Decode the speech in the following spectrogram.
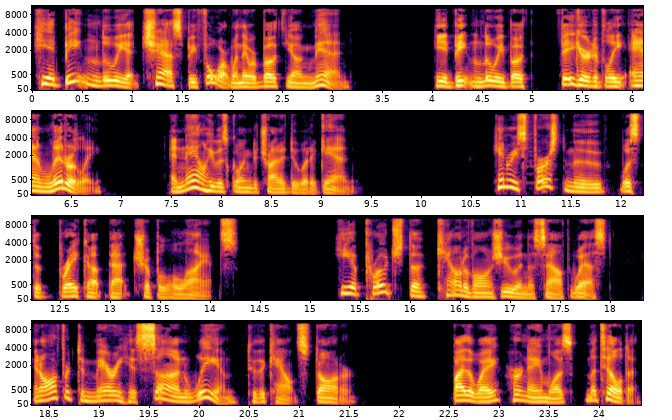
He had beaten Louis at chess before when they were both young men. He had beaten Louis both figuratively and literally, and now he was going to try to do it again. Henry's first move was to break up that Triple Alliance. He approached the Count of Anjou in the southwest and offered to marry his son William to the Count's daughter. By the way, her name was Matilda.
